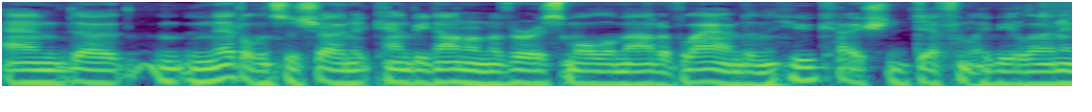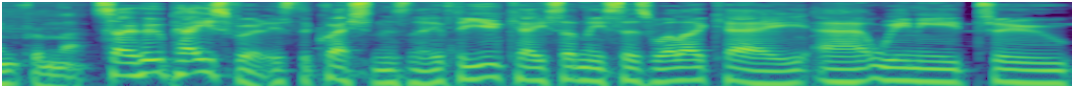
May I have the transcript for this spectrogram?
And uh, the Netherlands has shown it can be done on a very small amount of land, and the UK should definitely be learning from that. So who pays for it is the question, isn't it? If the UK suddenly says, well, okay, uh, we need to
